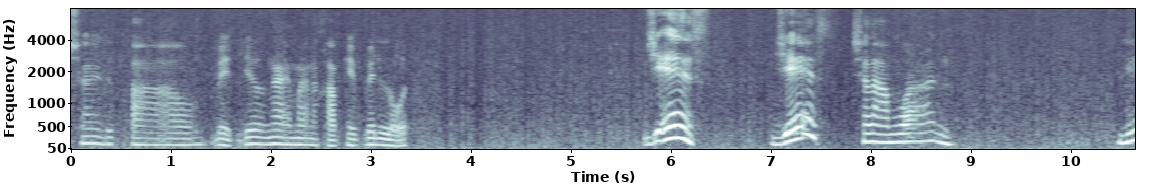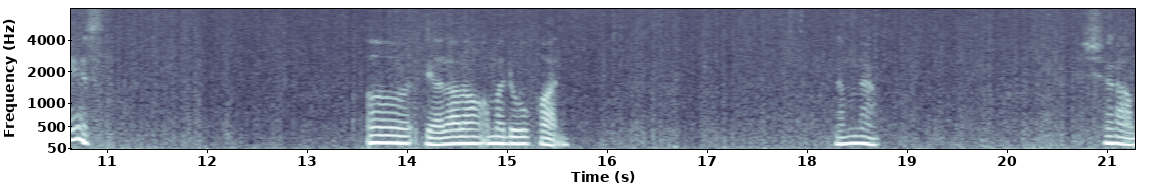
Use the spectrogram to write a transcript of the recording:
ใช่หรือเปล่า เบ็ดเยอะง่ายมากนะครับ Heaven Road yes yes ฉลามวาน yes เออ เดี๋ยวเราลองเอามาดูก่อน น้ำหนัก ฉลาม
